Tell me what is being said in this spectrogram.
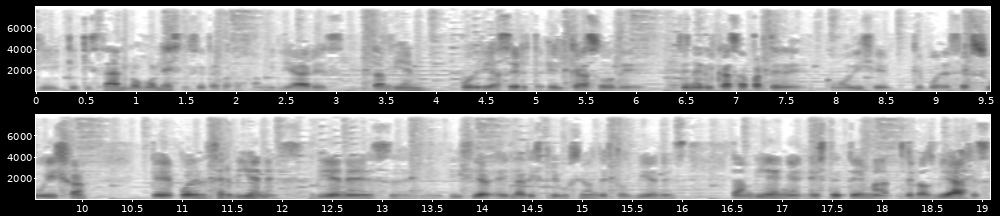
que, que quizá lo molesten, ciertas cosas familiares. También podría ser el caso de tener el caso aparte de, como dije, que puede ser su hija, que pueden ser bienes, bienes eh, y, la distribución de estos bienes. También eh, este tema de los viajes,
